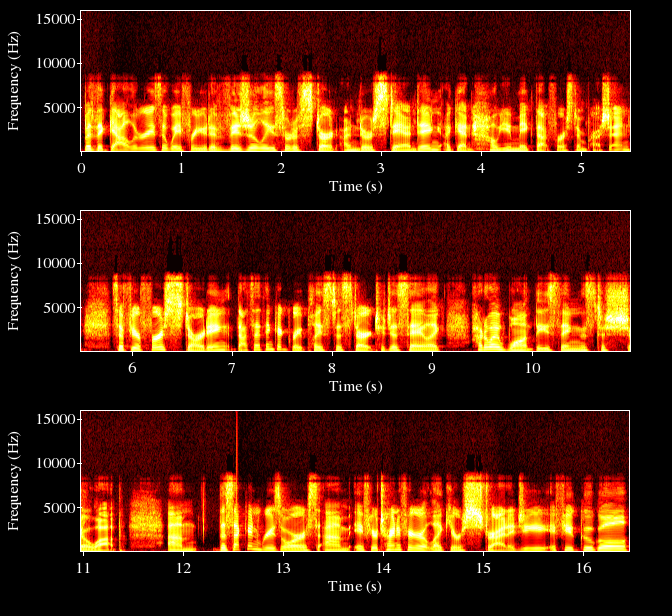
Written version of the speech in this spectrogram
but the gallery is a way for you to visually sort of start understanding again how you make that first impression. So if you're first starting, that's I think a great place to start to just say like, how do I want these things to show up? Um, the second resource, um, if you're trying to figure out like your strategy, if you Google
